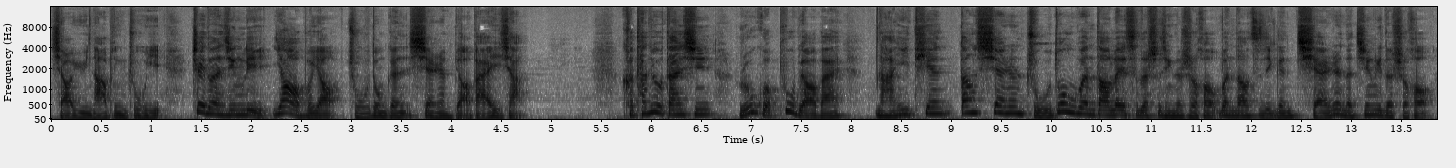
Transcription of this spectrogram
小玉拿不定主意，这段经历要不要主动跟现任表白一下？可她就担心，如果不表白，哪一天当现任主动问到类似的事情的时候，问到自己跟前任的经历的时候，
